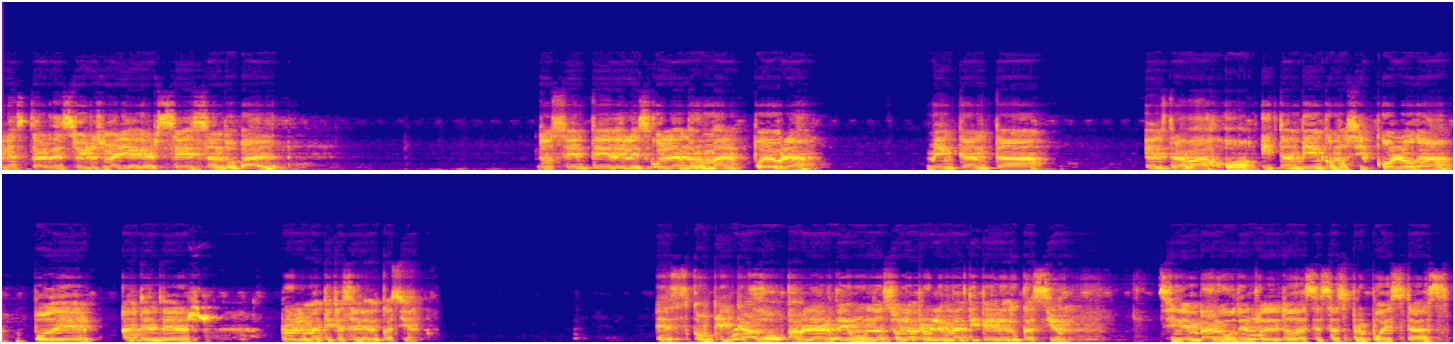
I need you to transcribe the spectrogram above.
Buenas tardes, soy Luz María Garcés Sandoval, docente de la Escuela Normal Puebla. Me encanta el trabajo y también como psicóloga poder atender problemáticas en educación. Es complicado hablar de una sola problemática en educación. Sin embargo, dentro de todas esas propuestas,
